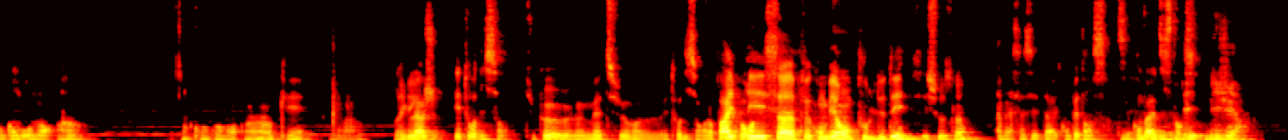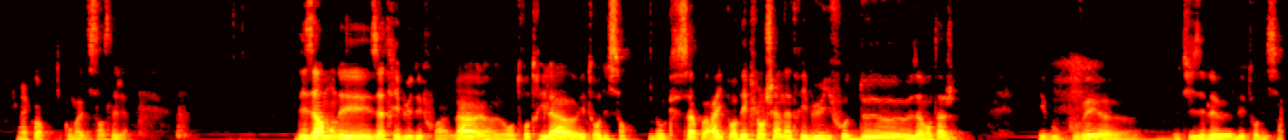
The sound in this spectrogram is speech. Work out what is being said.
Encombrement 1. Encombrement 1, ok. Voilà. Réglage étourdissant. Tu peux le mettre sur euh, étourdissant. Alors pareil pour... Et ça fait combien en pool de dés, ces choses-là? Ah bah ça c'est ta compétence. C'est, combat à euh, distance. lé- Légère. D'accord. Combat à distance légère. Des armes ont des attributs des fois. Là, euh, entre autres, il a euh, étourdissant. Donc ça, pareil, pour déclencher un attribut, il faut deux avantages. Et vous pouvez euh, utiliser l'étourdissant.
